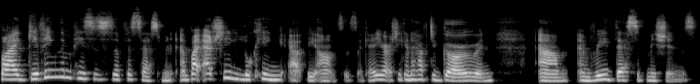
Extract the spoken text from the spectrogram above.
By giving them pieces of assessment and by actually looking at the answers, okay, you're actually going to have to go and um, and read their submissions.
